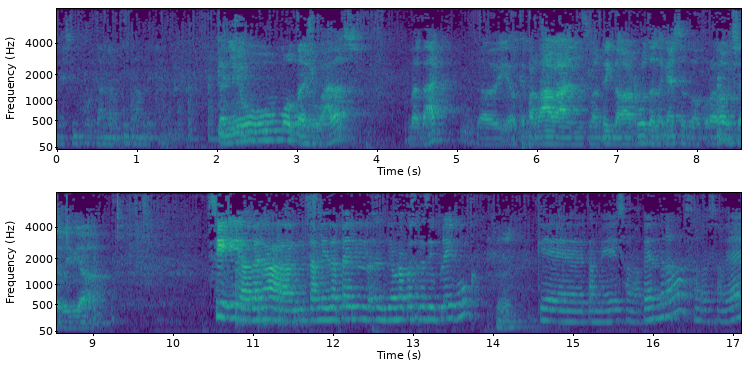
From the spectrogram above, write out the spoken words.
més important del futbol americà Teniu moltes jugades d'atac, el que parlava abans l'Enric de les rutes aquestes del corredor, que serviria... Sí, a veure, també depèn, hi ha una cosa que es diu playbook, Mm. que també s'ha d'aprendre, s'ha de saber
